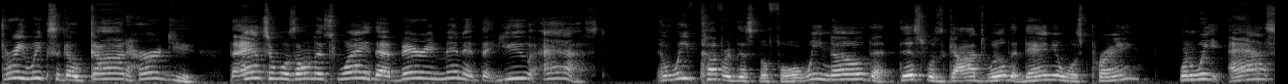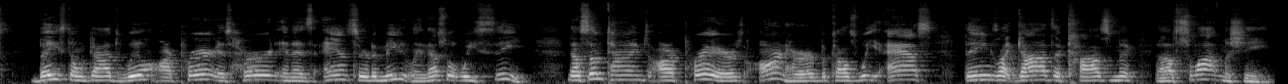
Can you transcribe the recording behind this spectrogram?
Three weeks ago, God heard you. The answer was on its way that very minute that you asked. And we've covered this before. We know that this was God's will that Daniel was praying. When we ask, based on God's will, our prayer is heard and is answered immediately. And that's what we see. Now, sometimes our prayers aren't heard because we ask things like God's a cosmic uh, slot machine.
